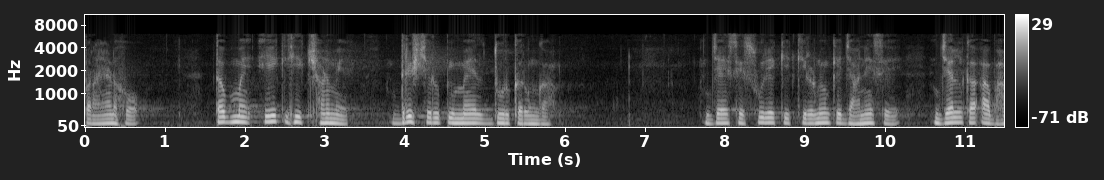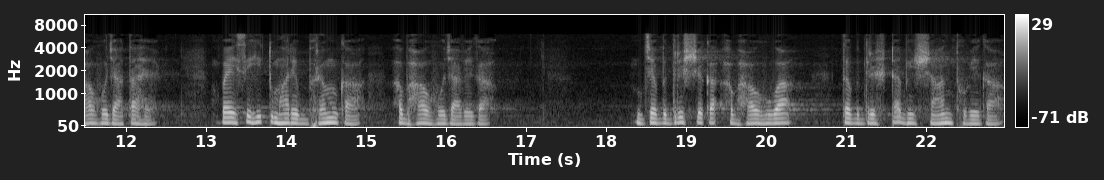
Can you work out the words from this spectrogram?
परायण हो, तब मैं एक ही क्षण में दृश्य रूपी मैल दूर करूँगा। जैसे सूर्य की किरणों के जाने से जल का अभाव हो जाता है, वैसे ही तुम्हारे भ्रम का अभाव हो जाएगा जब दृश्य का अभाव हुआ, तब दृष्टा भी शांत होवेगा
